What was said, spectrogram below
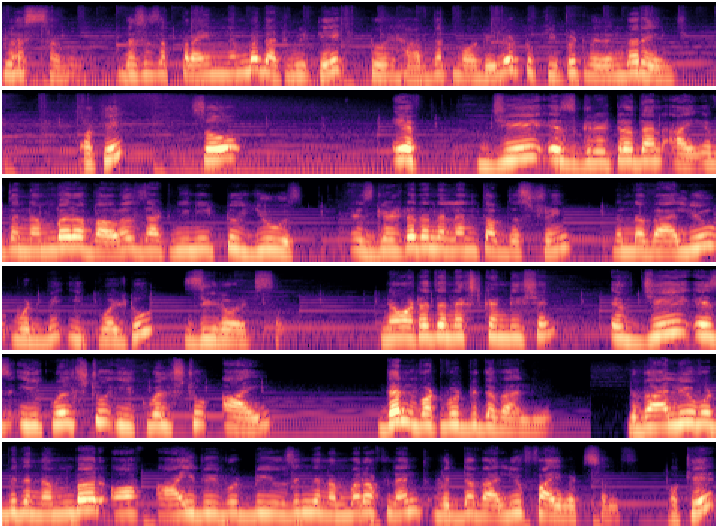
plus 7. This is a prime number that we take to have that modulo to keep it within the range. Okay, so if j is greater than i, if the number of vowels that we need to use is greater than the length of the string, then the value would be equal to 0 itself. Now what is the next condition? If j is equals to equals to i, then what would be the value? The value would be the number of i, we would be using the number of length with the value 5 itself. Okay,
